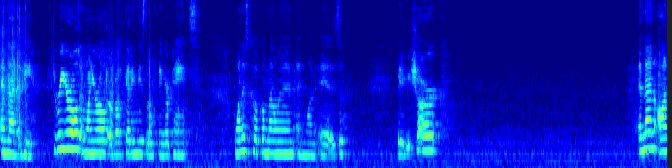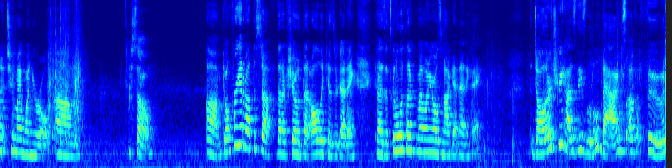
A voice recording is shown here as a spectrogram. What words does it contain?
And then the three-year-old and one-year-old are both getting these little finger paints. One is CoComelon and one is Baby Shark. And then on to my one-year-old. Um, so, um, don't forget about the stuff that I've showed that all the kids are getting because it's going to look like my one-year-old's not getting anything. Dollar Tree has these little bags of food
